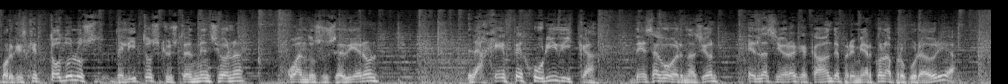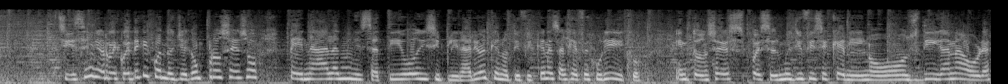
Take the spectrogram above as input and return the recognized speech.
porque es que todos los delitos que usted menciona, cuando sucedieron, la jefe jurídica de esa gobernación es la señora que acaban de premiar con la Procuraduría. Sí, señor. Recuerde que cuando llega un proceso penal, administrativo, disciplinario, el que notifiquen es al jefe jurídico. Entonces, pues es muy difícil que nos digan ahora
